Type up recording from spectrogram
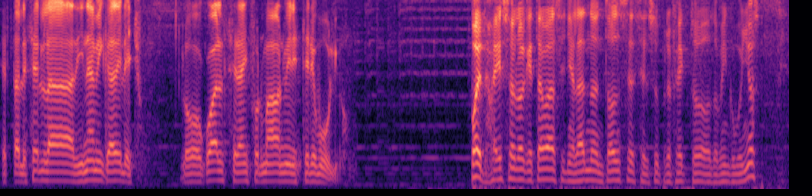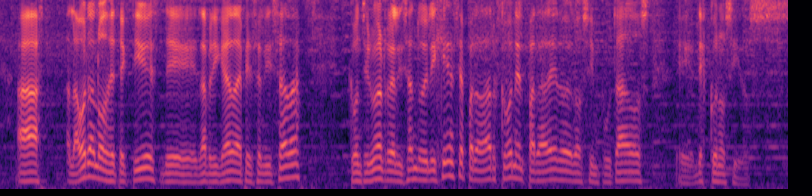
establecer la dinámica del hecho, lo cual será informado al Ministerio Público. Bueno, eso es lo que estaba señalando entonces el subprefecto Domingo Muñoz. A, la hora los detectives de la brigada especializada continúan realizando diligencias para dar con el paradero de los imputados eh, desconocidos.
